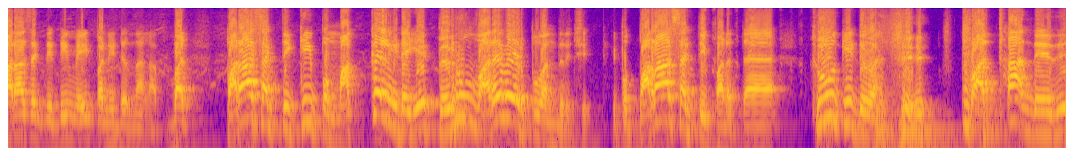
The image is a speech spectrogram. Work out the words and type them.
பராசக்தி டீம் வெயிட் பண்ணிட்டு இருந்தாங்க. பட் பராசக்திக்கு இப்போ மக்களிடையே பெரும் வரவேற்பு வந்துருச்சு. இப்போ பராசக்தி படத்தை தூக்கிட்டு வந்து பத்தாம் தேதி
